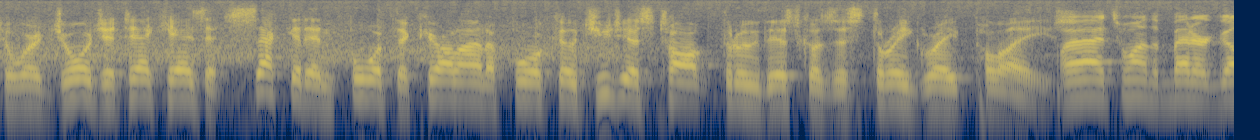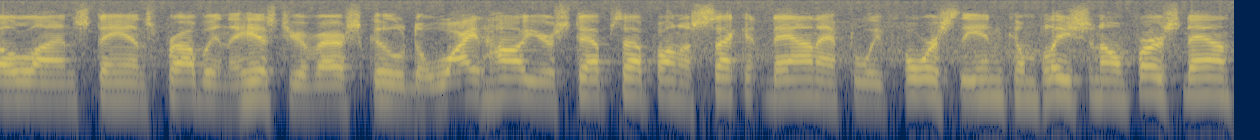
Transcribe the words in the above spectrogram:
to where Georgia Tech has it second and fourth. The Carolina four coach. You just talked through this because it's three great plays. Well, it's one of the better goal line stands probably in the history of our school. Dwight Hollier steps up on a second down after we force the incompletion on first down.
